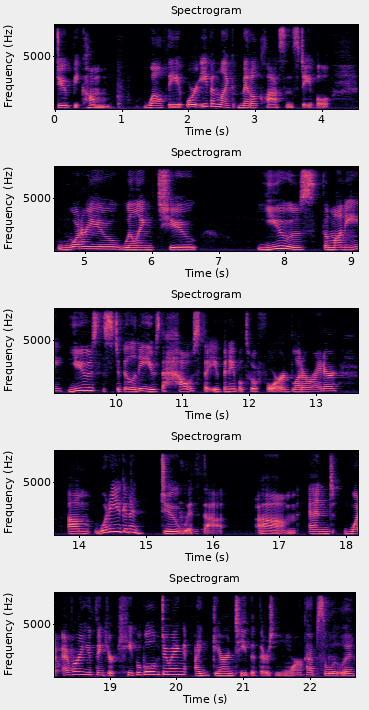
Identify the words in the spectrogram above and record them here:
do become wealthy or even like middle class and stable what are you willing to use the money, use the stability, use the house that you've been able to afford, letter writer. Um, what are you going to do with that? Um, and whatever you think you're capable of doing, I guarantee that there's more. Absolutely.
